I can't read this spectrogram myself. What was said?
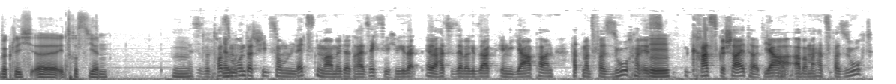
wirklich äh, interessieren. Hm. Es ist trotzdem ja, Unterschied zum letzten Mal mit der 360. Wie gesagt, äh, hast du selber gesagt, in Japan hat man es versucht, man ist mhm. krass gescheitert, ja, ja. aber man hat es versucht.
